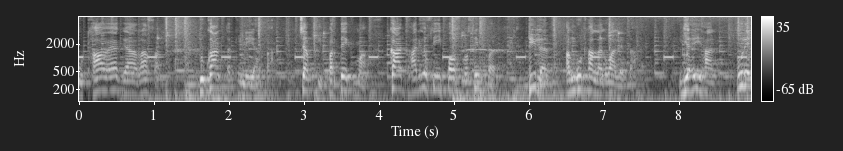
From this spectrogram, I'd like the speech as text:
उठाया गया राशन दुकान तक ही नहीं आता, जबकि प्रत्येक माह कार्डधारियों से ई पॉस मशीन पर डीलर अंगूठा लगवा लेता है। यही हाल पूरे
